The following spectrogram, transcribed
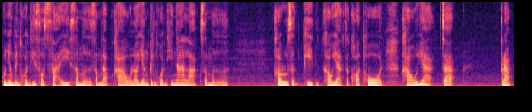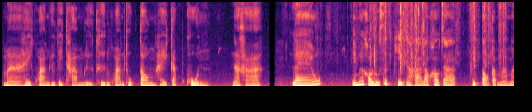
คุณยังเป็นคนที่สดใสเสมอสำหรับเขา แล้วยังเป็นคนที่น่ารักเสมอ เขารู้สึกผิด เขาอยากจะขอโทษ เขาอยากจะกลับมาให้ความยุติธรรม หรือคืนความถูกต้องให้กับคุณนะคะ แล้วในเมื่อเขารู้สึกผิดนะคะ แล้วเขาจะติดต่อกลับมาไหม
